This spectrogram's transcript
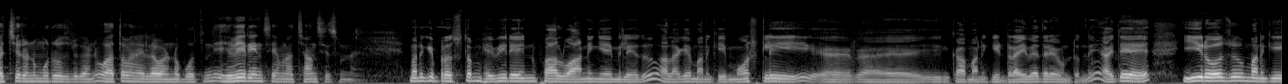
వచ్చే రెండు మూడు రోజులు కానీ వాతావరణం ఎలా ఉండబోతుంది? హెవీ రెయిన్స్ ఏమైనా ఛాన్సెస్ ఉన్నాయి? మనకి ప్రస్తుతం హెవీ రెయిన్ ఫాల్ వార్నింగ్ ఏమీ లేదు. అలాగే మనకి మోస్ట్లీ ఇంకా మనకి డ్రై వెదరే ఉంటుంది. అయితే ఈరోజు మనకి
